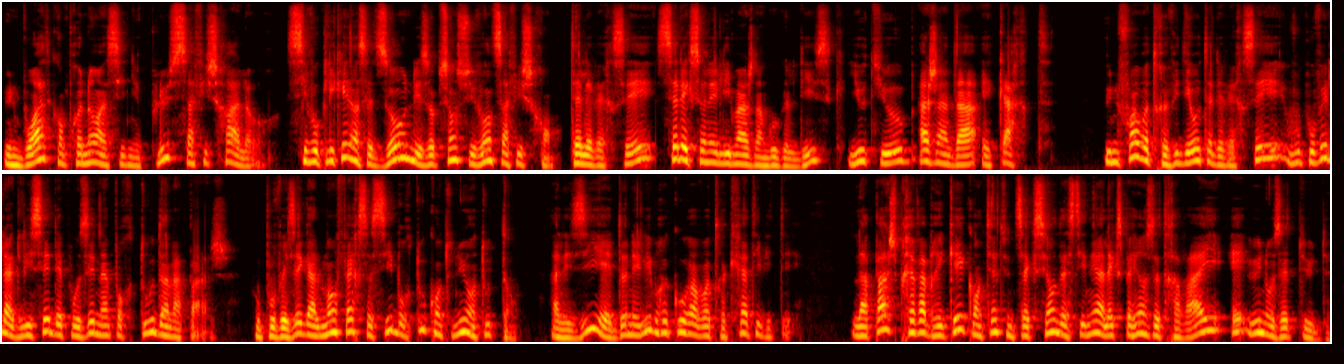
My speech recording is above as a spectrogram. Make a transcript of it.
Une boîte comprenant un signe plus s'affichera alors. Si vous cliquez dans cette zone, les options suivantes s'afficheront. Téléverser, sélectionnez l'image dans Google Disc, YouTube, Agenda et Carte. Une fois votre vidéo téléversée, vous pouvez la glisser déposer n'importe où dans la page. Vous pouvez également faire ceci pour tout contenu en tout temps. Allez-y et donnez libre cours à votre créativité. La page préfabriquée contient une section destinée à l'expérience de travail et une aux études.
